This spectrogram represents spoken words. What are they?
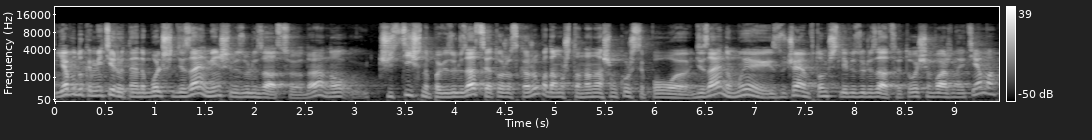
Я буду комментировать, наверное, больше дизайн, меньше визуализацию, да, но частично по визуализации я тоже скажу, потому что на нашем курсе по дизайну мы изучаем в том числе визуализацию. Это очень важная тема,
